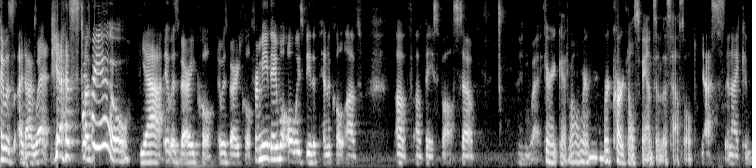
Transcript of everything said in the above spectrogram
I was and I went. Yes, good for you. Yeah, it was very cool. It was very cool. For me, they will always be the pinnacle of of of baseball. So anyway, very good. Well, we're we're Cardinals fans in this household. Yes, and I can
